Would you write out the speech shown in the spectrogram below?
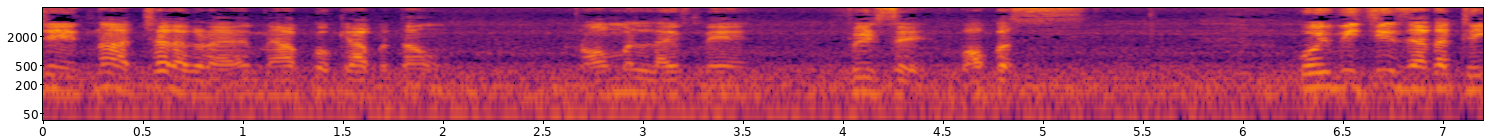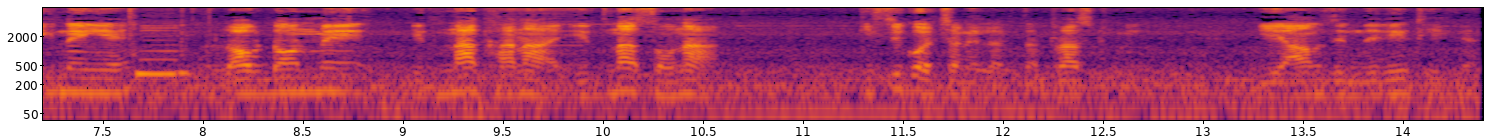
मुझे इतना अच्छा लग रहा है, मैं आपको क्या बताऊँ। नॉर्मल लाइफ में फिर से वापस। कोई भी चीज़ ज़्यादा ठीक नहीं है। लॉकडाउन में इतना खाना, इतना सोना किसी को अच्छा नहीं लगता ट्रस्ट में ये आम ज़िंदगी ठीक है।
